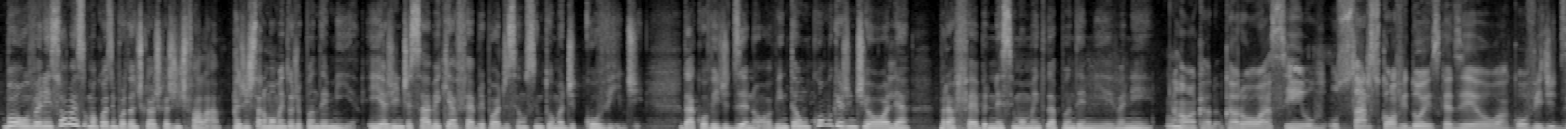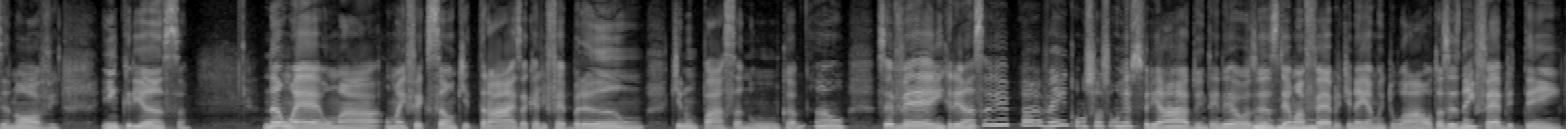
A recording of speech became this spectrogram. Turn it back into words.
Bom, Vani, só mais uma coisa importante que eu acho que a gente falar. A gente está no momento de pandemia e a gente sabe que a febre pode ser um sintoma de Covid, da Covid-19. Então, como que a gente olha para a febre nesse momento da pandemia, Ivani? Não, Car- Carol, é assim, o, o SARS-CoV-2, quer dizer, a Covid-19, em criança, não é uma, uma infecção que traz aquele febrão que não passa nunca. Não. Você vê em criança que ah, vem como se fosse um resfriado, entendeu? Às vezes tem uma febre que nem é muito alta, às vezes nem febre tem.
